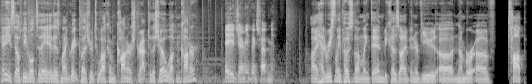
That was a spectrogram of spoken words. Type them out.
Hey, salespeople. Today it is my great pleasure to welcome Connor Strapp to the show. Welcome, Connor. Hey, Jeremy. Thanks for having me. I had recently posted on LinkedIn because I've interviewed a number of top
